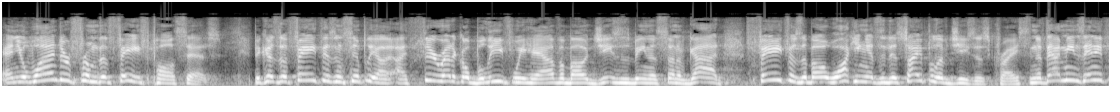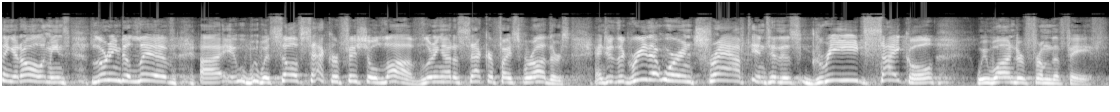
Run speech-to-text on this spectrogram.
And you'll wander from the faith, Paul says. Because the faith isn't simply a, a, theoretical belief we have about Jesus being the Son of God. Faith is about walking as a disciple of Jesus Christ. And if that means anything at all, it means learning to live uh, with self sacrificial love, learning how to sacrifice for others. And to the degree that we're entrapped into this greed cycle, we wander from the faith.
